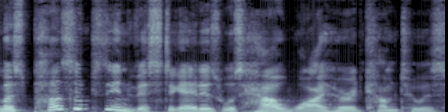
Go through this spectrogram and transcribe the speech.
Most puzzling to the investigators was how Weiher had come to his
